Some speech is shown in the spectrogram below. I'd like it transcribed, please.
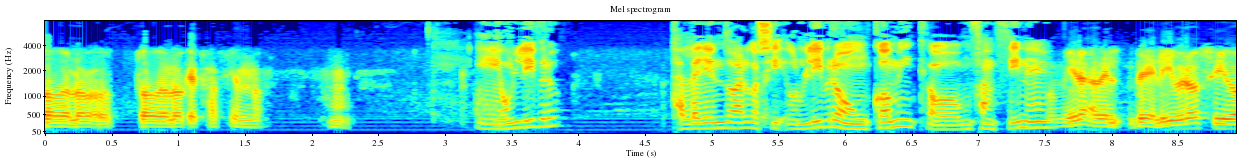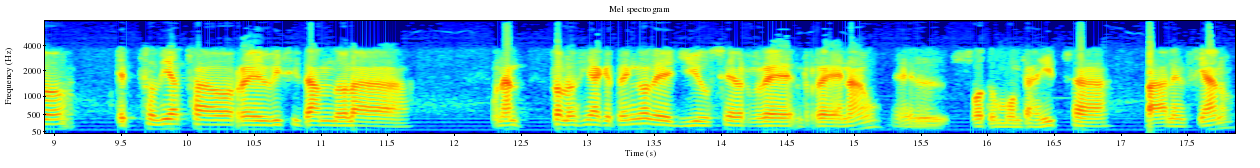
todo lo todo lo que está haciendo. Mm. ¿Y un libro? ¿Estás leyendo algo así? ¿Un libro o un cómic o un fanzine? Pues mira, de, de libros sigo. Estos días he estado revisitando la una antología que tengo de Josep Re- Renau, el fotomontajista valenciano,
